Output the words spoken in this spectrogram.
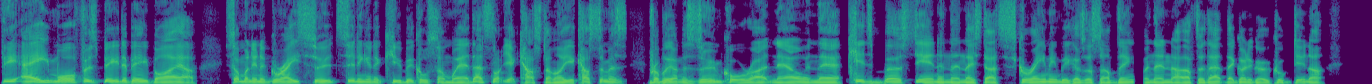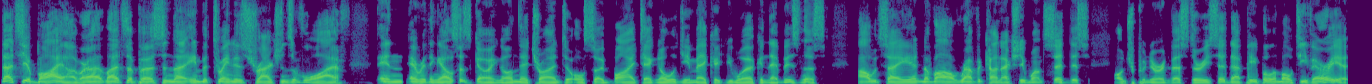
The amorphous B2B buyer, someone in a gray suit sitting in a cubicle somewhere, that's not your customer. Your customer's probably on a Zoom call right now and their kids burst in and then they start screaming because of something. And then after that, they got to go cook dinner. That's your buyer, right? That's the person that in between the distractions of life and everything else that's going on, they're trying to also buy technology and make it work in their business. I would say Naval Ravikant actually once said this entrepreneur investor. He said that people are multivariate.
